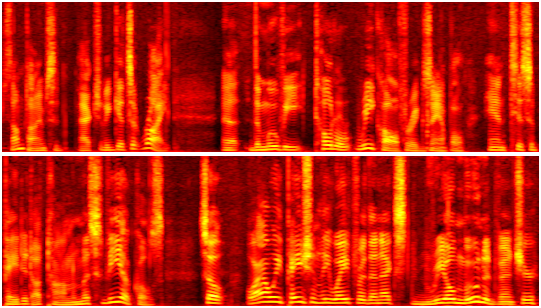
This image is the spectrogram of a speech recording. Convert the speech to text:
sometimes it actually gets it right. Uh, the movie Total Recall, for example, anticipated autonomous vehicles. So while we patiently wait for the next real moon adventure,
